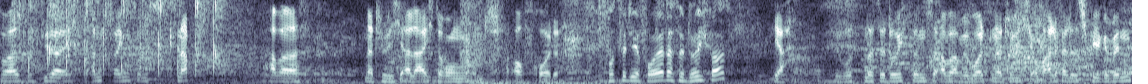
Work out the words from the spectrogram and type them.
war es jetzt wieder echt anstrengend und knapp. Aber natürlich Erleichterung und auch Freude. Wusstet ihr vorher, dass ihr durch wart? Ja, wir wussten, dass wir durch sind, aber wir wollten natürlich auf alle Fälle das Spiel gewinnen.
